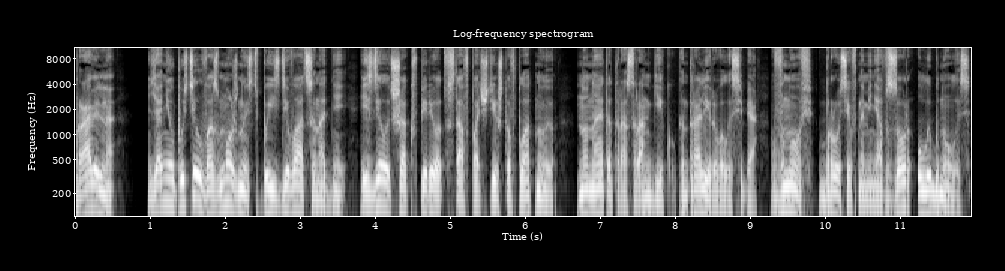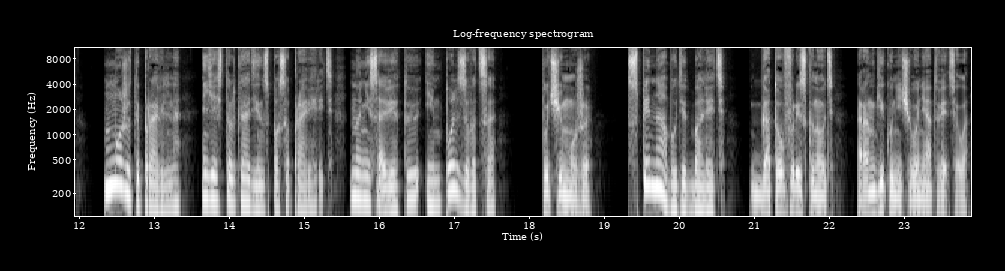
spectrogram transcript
Правильно?» Я не упустил возможность поиздеваться над ней и сделать шаг вперед, встав почти что вплотную. Но на этот раз Рангику контролировала себя. Вновь, бросив на меня взор, улыбнулась. «Может и правильно. Есть только один способ проверить, но не советую им пользоваться». «Почему же?» «Спина будет болеть». «Готов рискнуть». Рангику ничего не ответила,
